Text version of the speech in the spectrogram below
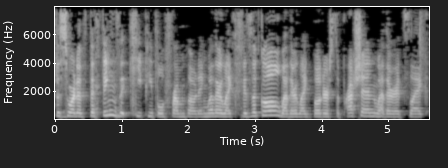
the sort of the things that keep people from voting, whether like physical, whether like voter suppression, whether it's like,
